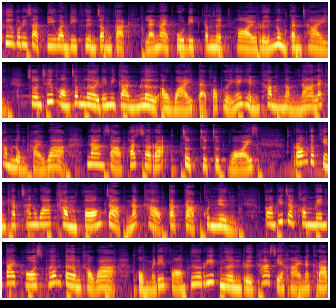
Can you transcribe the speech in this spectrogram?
คือบริษัทดีวันดีคืนจำกัด และนายภูดิตกำเนิดพลอยหรือหนุ่มกัญชัย ส่วนชื่อของจำเลยได้มีการเบลอเอาไว้ แต่ก็เผยให้เห็นคำนำหน้าและคำลงท้ายว่า นางสาวพัชระจุดจุดจุด voice พร้อมกับเขียนแคปชั่นว่าคำฟ้องจากนักข่าวกักกักคนหนึ่ง ก่อนที่จะคอมเมนต์ใต้โพสต์เพิ่มเติมค่ะว่า ผมไม่ได้ฟ้องเพื่อเรียกเงินหรือค่าเสียหายนะครับ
